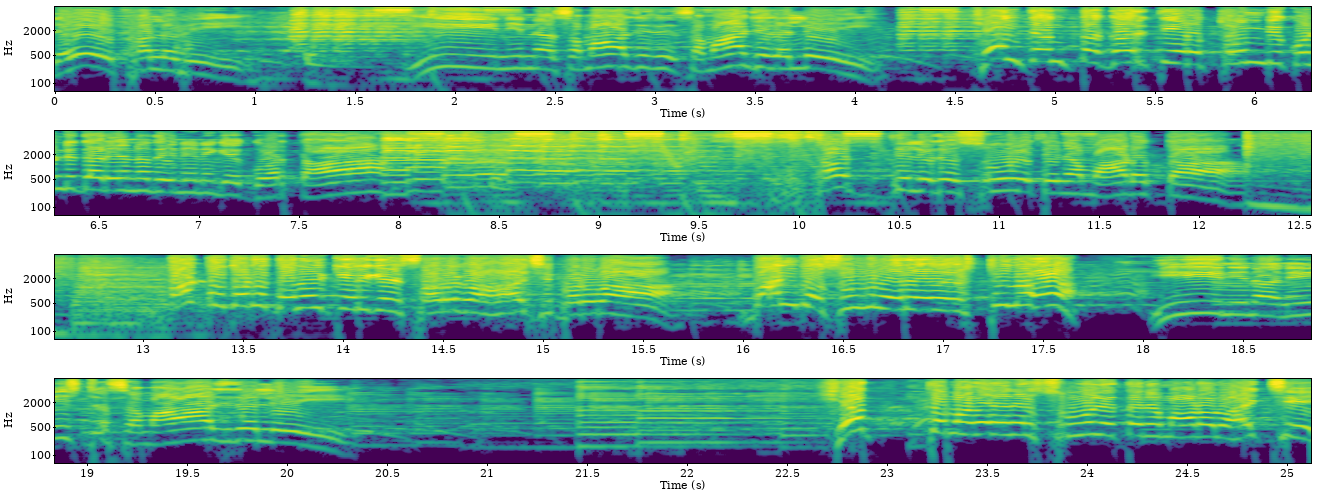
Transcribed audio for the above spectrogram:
ಲೇ ಪಲ್ಲವಿ ಈ ನಿನ್ನ ಸಮಾಜ, ಸಮಾಜದಲ್ಲಿ ಎಂತೆಂತ ಗರ್ತಿಯರು ತುಂಬಿಕೊಂಡಿದ್ದಾರೆ ಅನ್ನೋದೇ ನಿನಗೆ ಗೊತ್ತಾ? ಸತ್ತಿಲ್ಲದ ಸೂಳಿತಿನ ಮಾಡುತ್ತಾ? ದೊಡ್ಡ ದೊಡ್ಡ ದನಕೇರಿಗೆ ಸರಗ ಹಾಸಿ ಬರುವ ಬಂದ ಸುಳ್ಳರೇ ಎಷ್ಟಿಲ್ಲ? ಈ ನಿನ್ನ ಅನಿಷ್ಟ ಸಮಾಜದಲ್ಲಿ ಹೆತ್ತ ಮಗಳನ್ನೇ ಸೂಳಿತನೆ ಮಾಡಲು ಹಚ್ಚಿ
